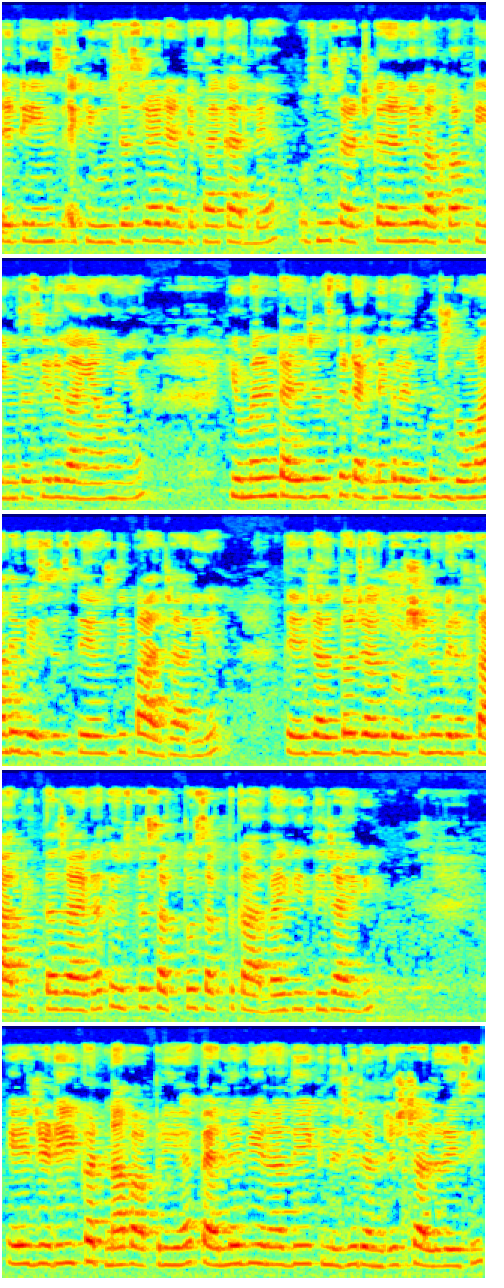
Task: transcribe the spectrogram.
ਤੇ ਟੀਮਸ ਅਕਿਊਜ਼ਡ ਅਸੀਂ ਆਇਡੈਂਟੀਫਾਈ ਕਰ ਲਿਆ ਉਸ ਨੂੰ ਸਰਚ ਕਰਨ ਲਈ ਵੱਖ-ਵੱਖ ਟੀਮਸ ਅਸੀਂ ਲਗਾਈਆਂ ਹੋਈਆਂ। ਹਿਊਮਨ ਇੰਟੈਲੀਜੈਂਸ ਤੇ ਟੈਕਨੀਕਲ ਇਨਪੁਟਸ ਦੋਵਾਂ ਦੇ ਬੇਸਿਸ ਤੇ ਉਸ ਦੀ ਭਾਲ ਜਾਰੀ ਹੈ ਤੇ ਜਲਦ ਤੋਂ ਜਲਦ ਦੋਸ਼ੀ ਨੂੰ ਗ੍ਰਿਫਤਾਰ ਕੀਤਾ ਜਾਏਗਾ ਤੇ ਉਸ ਤੇ ਸਖਤ ਤੋਂ ਸਖਤ ਕਾਰਵਾਈ ਕੀਤੀ ਜਾਏਗੀ। ਇਹ ਜਿਹੜੀ ਘਟਨਾ ਵਾਪਰੀ ਹੈ, ਪਹਿਲੇ ਵੀ ਇਹਨਾਂ ਦੀ ਇੱਕ ਨਿੱਜੀ ਰੰਜਿਸ਼ ਚੱਲ ਰਹੀ ਸੀ,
